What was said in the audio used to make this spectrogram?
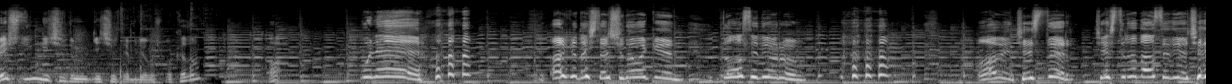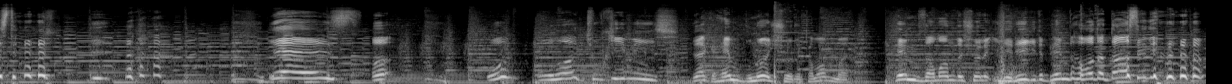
5 gün geçirdim geçirtebiliyormuş bakalım. Aa, bu ne? Arkadaşlar şuna bakın. Dans ediyorum. Abi Chester. Chester da dans ediyor. Chester. yes. O Oh, oha çok iyiymiş. Bir dakika hem bunu açıyorum tamam mı? Hem zamanda şöyle ileriye gidip hem de havada dans ediyorum.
